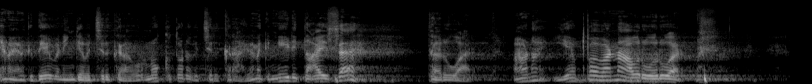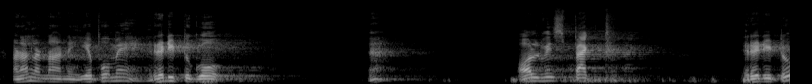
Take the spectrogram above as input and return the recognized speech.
ஏன்னா எனக்கு தேவன் இங்கே வச்சிருக்கிறார். ஒரு நோக்கத்தோடு வச்சிருக்கிறார். எனக்கு நீடித்த ஆயுச தருவார். ஆனால் எப்போ வேணால் அவர் வருவார். அதனால் நான் எப்போவுமே ready to go always packed ready to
